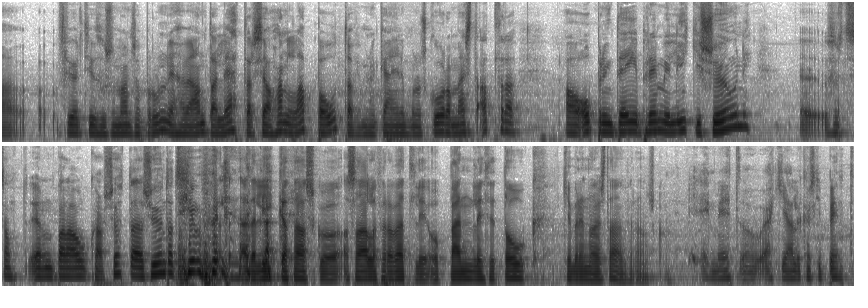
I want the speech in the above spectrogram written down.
að 40.000 manns á brúnni hefði andað léttar sjá hann lappa út af, ég meina gæðin er búin að skora mest allra á opening day í premjör lík í sögunni uh, veist, samt er hann bara á hvað, sjötta eða sjönda tíma þetta er líka það sko að Sala fyrir að velli og Ben litli Dók kemur inn á í staðin fyrir hann sko. Einmitt og ekki alveg kannski beint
